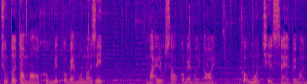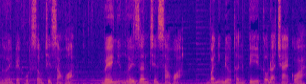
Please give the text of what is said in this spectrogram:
Chúng tôi tò mò không biết cậu bé muốn nói gì. Mãi lúc sau cậu bé mới nói, cậu muốn chia sẻ với mọi người về cuộc sống trên sao hỏa, về những người dân trên sao hỏa và những điều thần kỳ cậu đã trải qua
